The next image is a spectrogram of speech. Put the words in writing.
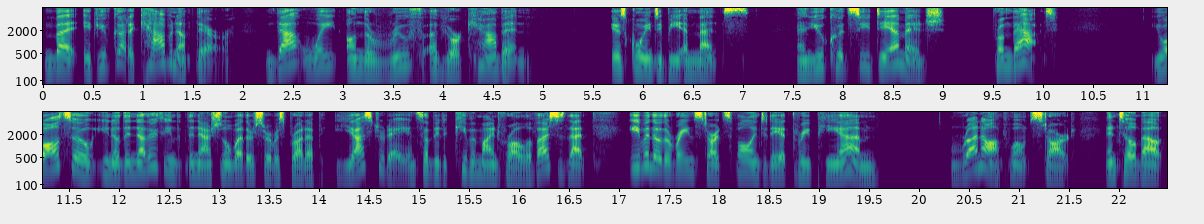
but if you've got a cabin up there, that weight on the roof of your cabin is going to be immense. And you could see damage from that. You also, you know, the another thing that the National Weather Service brought up yesterday, and something to keep in mind for all of us, is that even though the rain starts falling today at 3 p.m., runoff won't start until about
